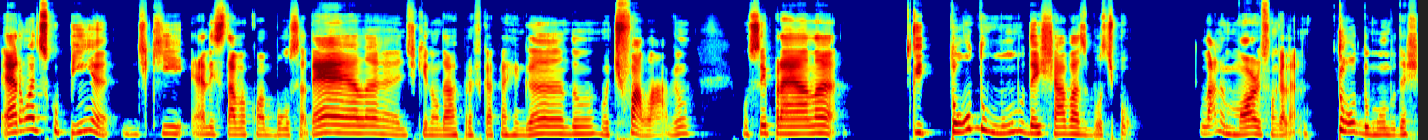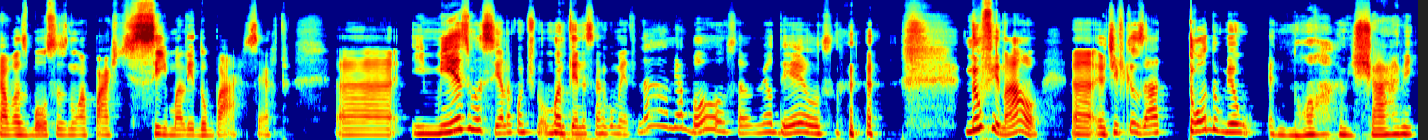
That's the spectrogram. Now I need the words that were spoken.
era uma desculpinha de que ela estava com a bolsa dela, de que não dava para ficar carregando. Vou te falar, viu? Mostrei pra ela que todo mundo deixava as bolsas. Tipo, lá no Morrison, galera, todo mundo deixava as bolsas numa parte de cima ali do bar, certo? Uh, e mesmo assim ela continuou mantendo esse argumento. Não, minha bolsa, meu Deus. no final, uh, eu tive que usar todo o meu enorme charme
